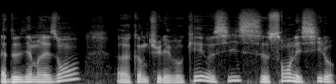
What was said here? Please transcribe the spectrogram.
La deuxième raison, comme tu l'évoquais aussi, ce sont les silos.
